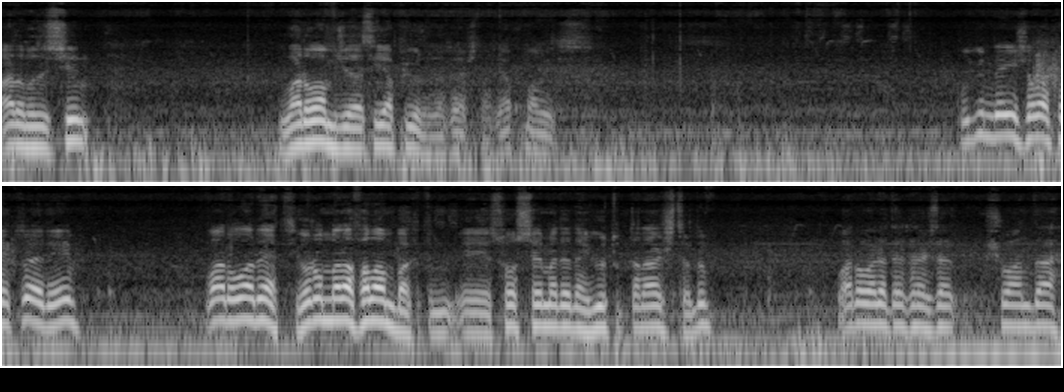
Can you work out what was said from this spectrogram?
Arımız için varova mücadelesi yapıyoruz arkadaşlar. Yapmalıyız. Bugün de inşallah tekrar edeyim. Varova Red. Yorumlara falan baktım. Ee, sosyal medyadan, YouTube'dan araştırdım. Varova Red arkadaşlar şu anda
